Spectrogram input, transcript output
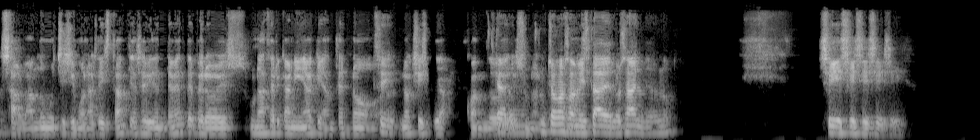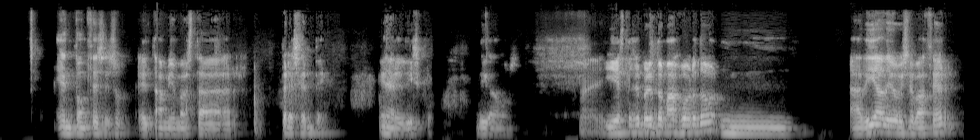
Salvando muchísimo las distancias, evidentemente, pero es una cercanía que antes no, no existía. Cuando es una mucho más amistad de los años, ¿no? Sí, sí, sí, sí, sí. Entonces eso, él también va a estar presente en el disco, digamos. Y este es el proyecto más gordo. Mm, a día de hoy se va a hacer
